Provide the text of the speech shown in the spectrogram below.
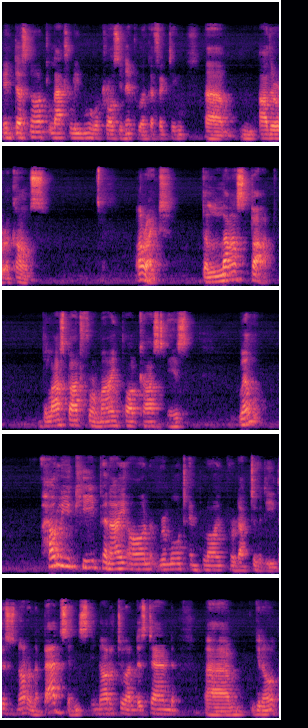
it does not laterally move across your network affecting um, other accounts. All right, the last part, the last part for my podcast is well, how do you keep an eye on remote employee productivity? This is not in a bad sense. In order to understand, um, you know,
